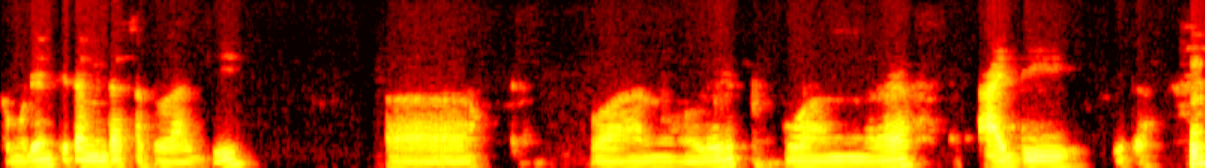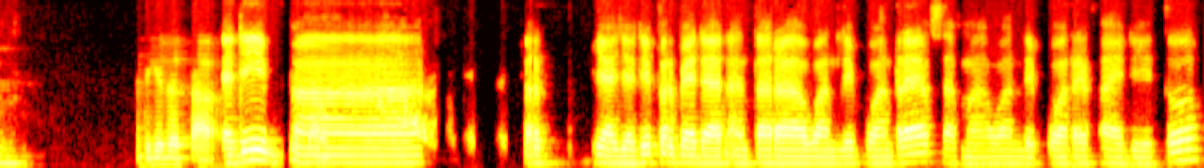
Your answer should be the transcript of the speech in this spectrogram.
kemudian kita minta satu lagi uh, one live one ref ID gitu hmm. Nanti kita tahu jadi kita uh, per, ya jadi perbedaan antara one live one ref sama one live one ref ID itu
